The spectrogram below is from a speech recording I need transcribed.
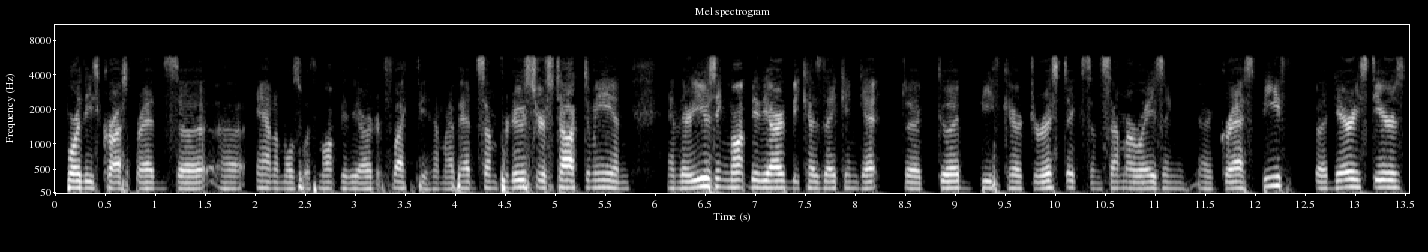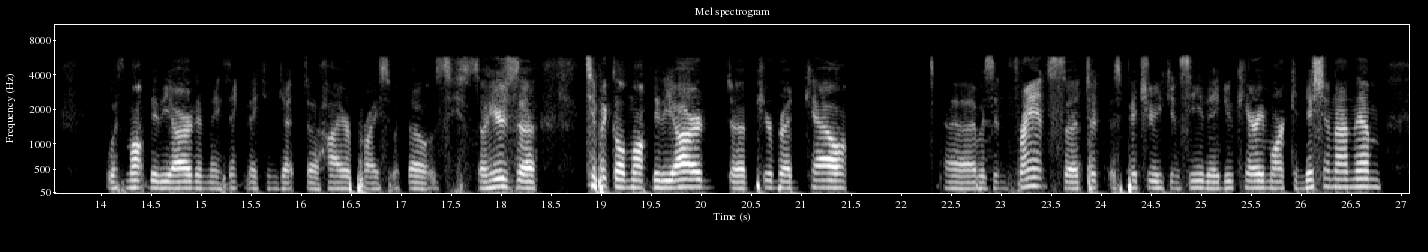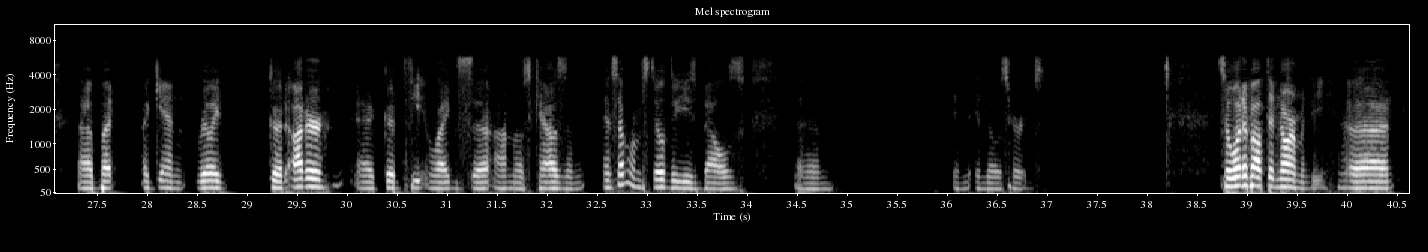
for these crossbreds uh, uh, animals with Montbéliard or Fleckvieh. I've had some producers talk to me and, and they're using Montbéliard because they can get uh, good beef characteristics and some are raising grass beef, dairy steers with Montbéliard and they think they can get a higher price with those. So here's a typical Montbéliard uh, purebred cow. Uh, I was in France, uh, took this picture. You can see they do carry more condition on them, uh, but again, really good udder, uh, good feet and legs uh, on those cows, and, and some of them still do use bells um, in, in those herds. So what about the Normandy?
